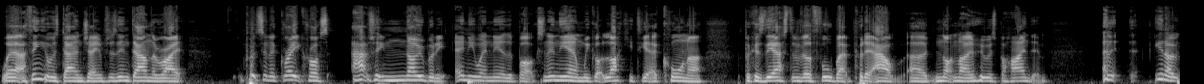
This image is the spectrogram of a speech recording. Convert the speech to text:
where I think it was Dan James was in down the right, puts in a great cross, absolutely nobody anywhere near the box, and in the end we got lucky to get a corner because the Aston Villa fullback put it out, uh, not knowing who was behind him, and you know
